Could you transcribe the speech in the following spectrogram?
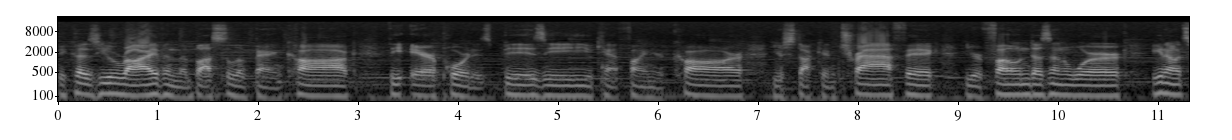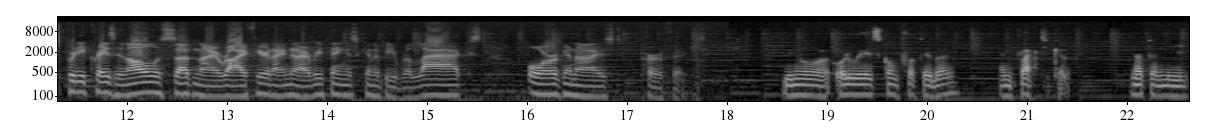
because you arrive in the bustle of Bangkok, the airport is busy, you can't find your car, you're stuck in traffic, your phone doesn't work. You know, it's pretty crazy. And all of a sudden I arrive here and I know everything is going to be relaxed, organized, perfect. You know, always comfortable and practical, not only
